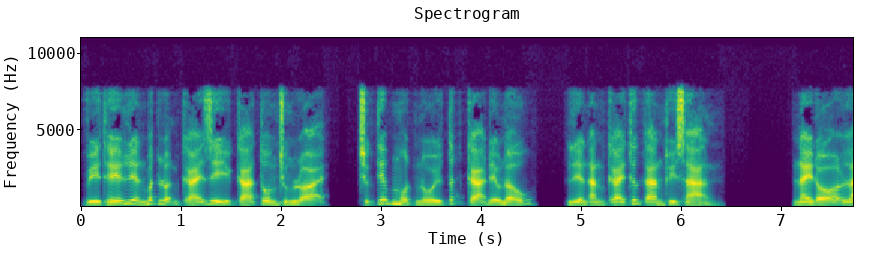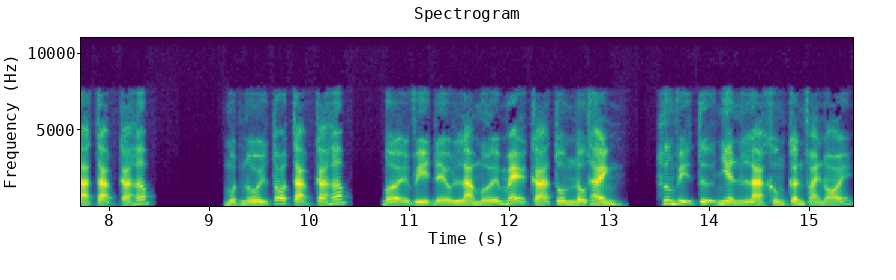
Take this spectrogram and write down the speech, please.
Vì thế liền bất luận cái gì cá tôm chủng loại, trực tiếp một nồi tất cả đều nấu, liền ăn cái thức ăn thủy sản. Này đó là tạp cá hấp. Một nồi to tạp cá hấp, bởi vì đều là mới mẻ cá tôm nấu thành, hương vị tự nhiên là không cần phải nói,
